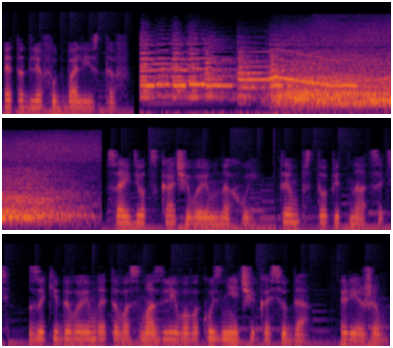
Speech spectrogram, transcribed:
Это для футболистов. Сойдет скачиваем нахуй, темп 115, закидываем этого смазливого кузнечика сюда, режем.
